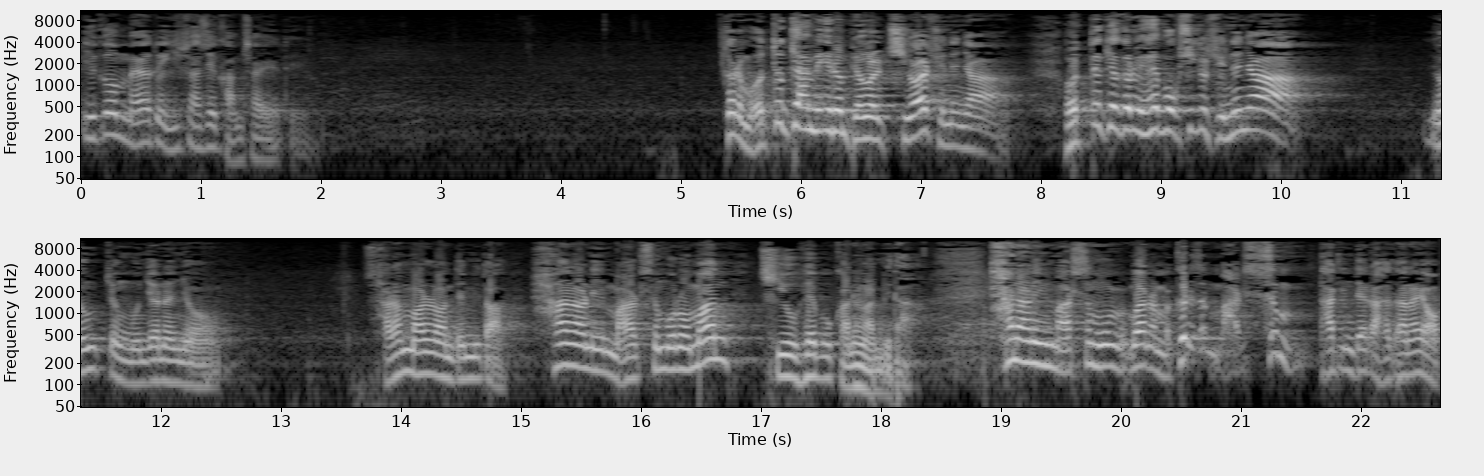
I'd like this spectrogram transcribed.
이것만해도 24시에 감사해야 돼요. 그럼 어떻게 하면 이런 병을 치유할 수 있느냐? 어떻게 그걸 회복시킬 수 있느냐? 영적 문제는요, 사람 말로 안 됩니다. 하나님 말씀으로만 치유 회복 가능합니다. 하나님 말씀으로만 그래서 말씀 다진 대로 하잖아요.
